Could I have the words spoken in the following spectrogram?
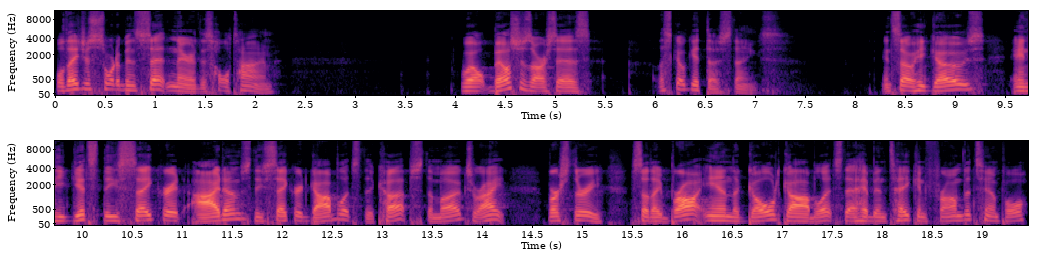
Well, they just sort of been sitting there this whole time. Well, Belshazzar says, let's go get those things. And so he goes and he gets these sacred items, these sacred goblets, the cups, the mugs, right? Verse 3 So they brought in the gold goblets that had been taken from the temple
